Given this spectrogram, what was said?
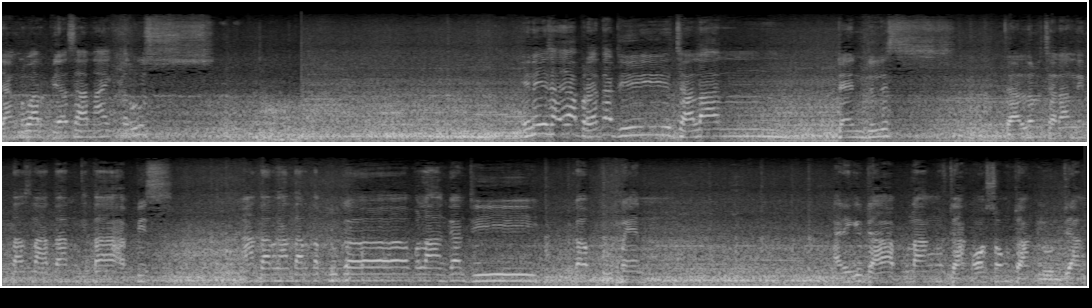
Yang luar biasa naik terus. Ini saya berada di jalan Dendelis jalur jalan lintas selatan. Kita habis ngantar-ngantar tebu ke pelanggan di Kebumen. Hari ini udah pulang udah kosong udah gelundang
